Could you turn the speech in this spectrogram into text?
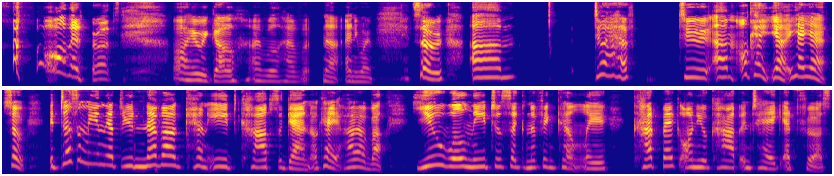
oh, that hurts. Oh, here we go. I will have. No, anyway. So, um, do I have to um okay yeah yeah yeah so it doesn't mean that you never can eat carbs again okay however you will need to significantly cut back on your carb intake at first.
